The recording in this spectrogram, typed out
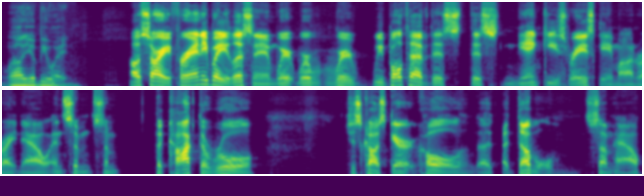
Well, you'll be waiting. Oh, sorry for anybody listening. We're we're we're we both have this this Yankees Rays game on right now, and some some Bakakta rule just cost Gerrit Cole a, a double somehow.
